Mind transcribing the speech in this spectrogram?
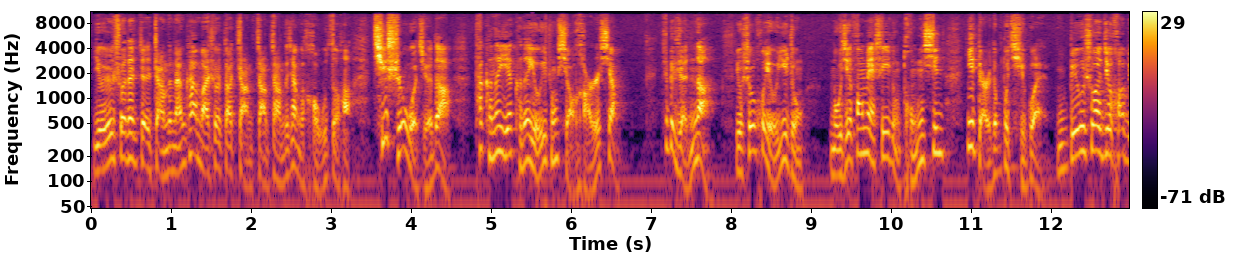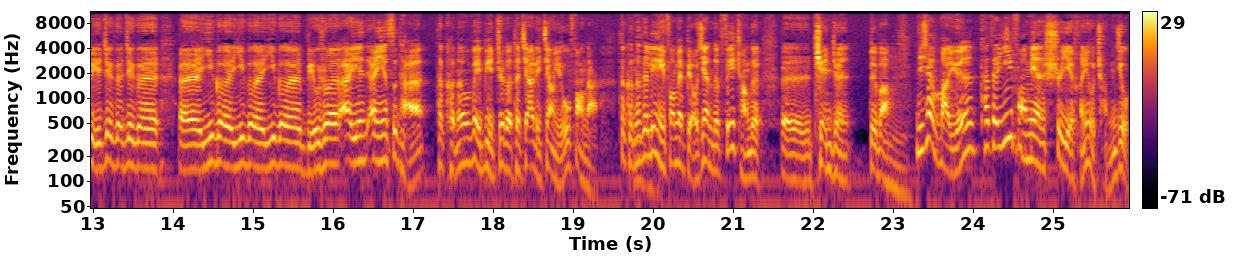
有人说他这长得难看吧，说他长长长得像个猴子哈。其实我觉得啊，他可能也可能有一种小孩儿像。这个人呢，有时候会有一种某些方面是一种童心，一点都不奇怪。你比如说，就好比这个这个呃，一个一个一个，比如说爱因爱因斯坦，他可能未必知道他家里酱油放哪儿，他可能在另一方面表现得非常的呃天真。对吧？你像马云，他在一方面事业很有成就，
